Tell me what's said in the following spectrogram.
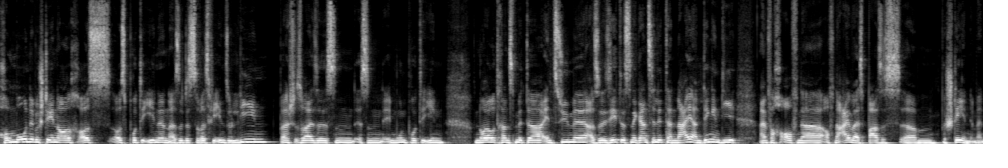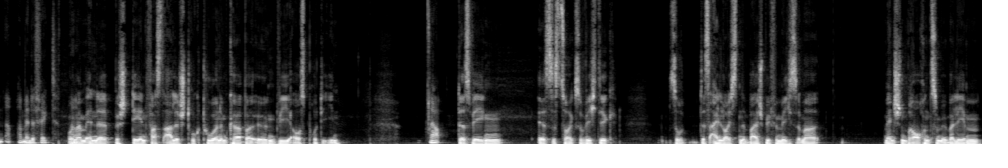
Hormone bestehen auch aus, aus Proteinen, also das ist sowas wie Insulin beispielsweise ist ein, ist ein Immunprotein, Neurotransmitter, Enzyme, also ihr seht, das ist eine ganze Litanei an Dingen, die einfach auf einer, auf einer Eiweißbasis ähm, bestehen im, am Endeffekt. Und ja. am Ende bestehen fast alle Strukturen im Körper irgendwie aus Protein. Ja. Deswegen ist das Zeug so wichtig. So das einleuchtende Beispiel für mich ist immer, Menschen brauchen zum Überleben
